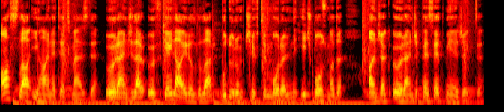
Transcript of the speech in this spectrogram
asla ihanet etmezdi. Öğrenciler öfkeyle ayrıldılar. Bu durum çiftin moralini hiç bozmadı. Ancak öğrenci pes etmeyecekti.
